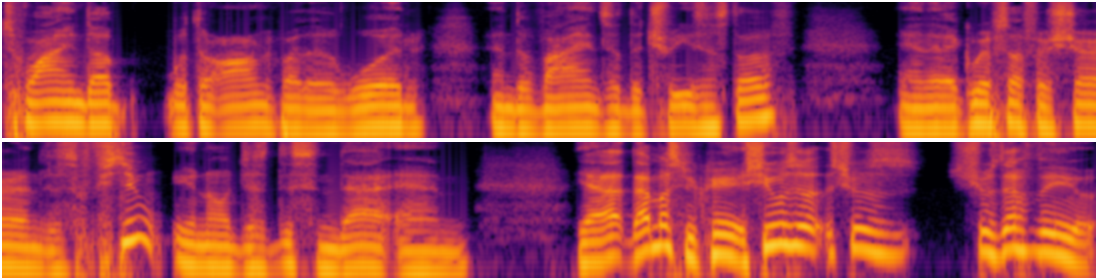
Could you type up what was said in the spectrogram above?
twined up with her arms by the wood and the vines of the trees and stuff, and it like rips off her shirt and just phew, you know just this and that and yeah that, that must be crazy. She was a, she was she was definitely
